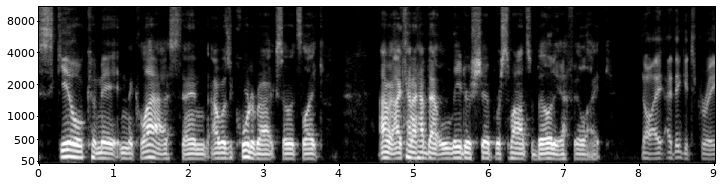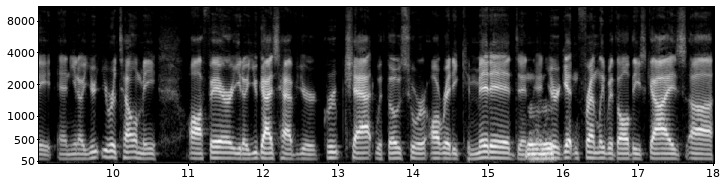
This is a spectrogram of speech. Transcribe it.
skill commit in the class and I was a quarterback, so it's like I, I kind of have that leadership responsibility. I feel like. No, I, I think it's great. And, you know, you, you were telling me off air, you know, you guys have your group chat with those who are already committed and, mm-hmm. and you're getting friendly with all these guys. Uh,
